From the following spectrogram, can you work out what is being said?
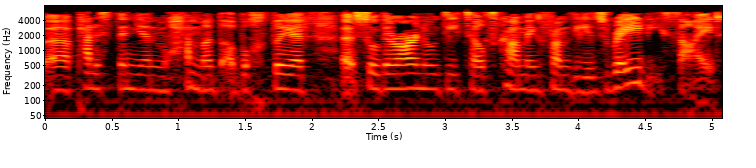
uh, Palestinian Muhammad Abu Khdeir, uh, so there are no details coming from the Israeli side.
